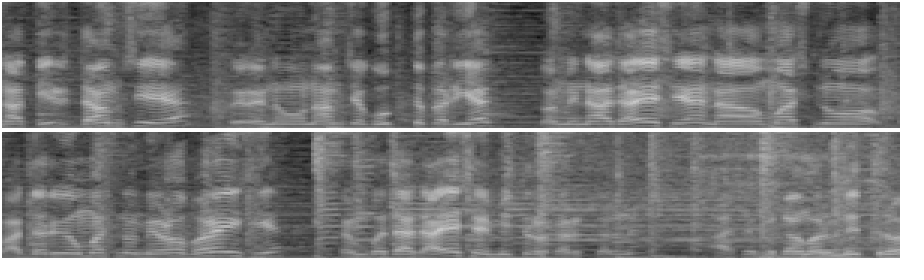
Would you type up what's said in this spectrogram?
ના, તીર્થધામ છે એનું નામ છે ગુપ્ત પર્યાગ તો અમે ના જઈએ છીએ. ના, અમાસનો, ભાદરવી અમાસનો મેળો ભરાય છે. એમ બધા જાય છે મિત્રો સર્કલને આ છે બધા અમારા મિત્રો.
